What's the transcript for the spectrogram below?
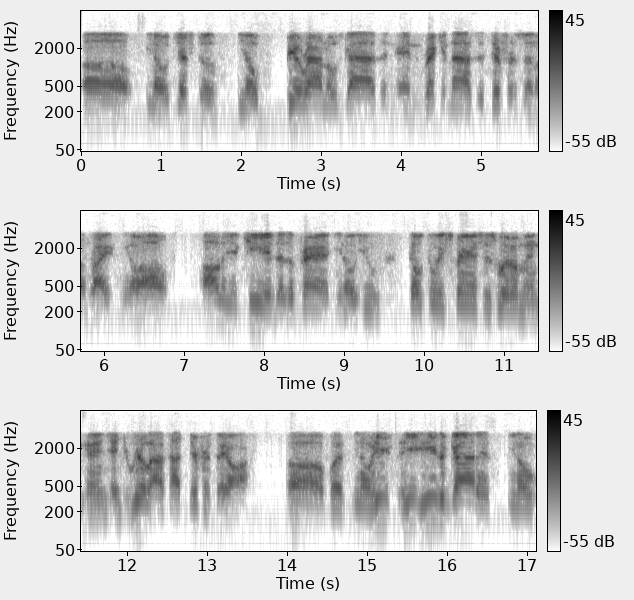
Uh, you know, just to you know be around those guys and, and recognize the difference in them, right? You know, all all of your kids as a parent, you know, you go through experiences with them and and, and you realize how different they are. Uh, but you know, he's he, he's a guy that you know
